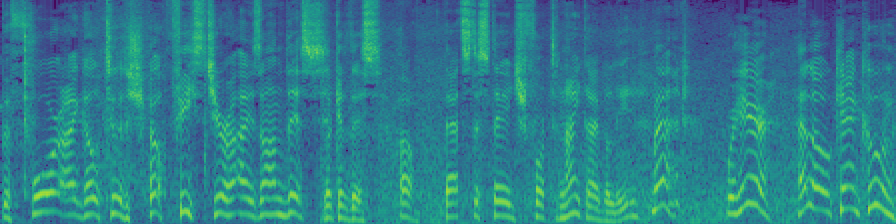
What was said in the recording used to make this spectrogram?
before I go to the show, feast your eyes on this. Look at this. Oh, that's the stage for tonight, I believe. Man, we're here. Hello, Cancun.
